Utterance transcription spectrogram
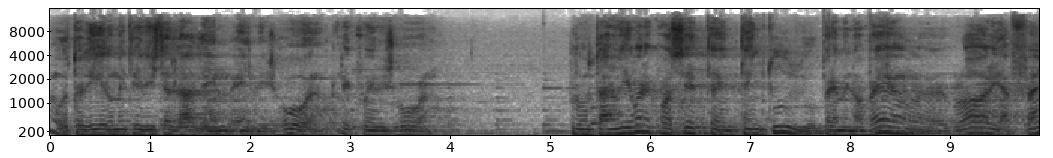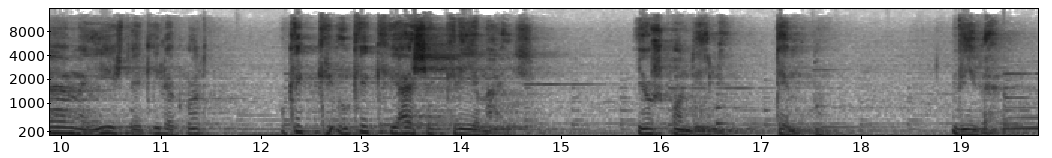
Outro dia, numa entrevista dada em, em Lisboa, creio que foi em Lisboa, perguntaram: e agora que você tem, tem tudo, o Prémio Nobel, a glória, a fama, isto, aquilo, aquilo outro, o que, é que, o que é que acha que queria mais? Eu respondi-lhe: tempo, vida.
